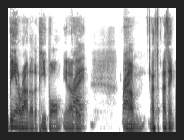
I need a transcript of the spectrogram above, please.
being around other people. You know, they, right. right. Um, I, th- I think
